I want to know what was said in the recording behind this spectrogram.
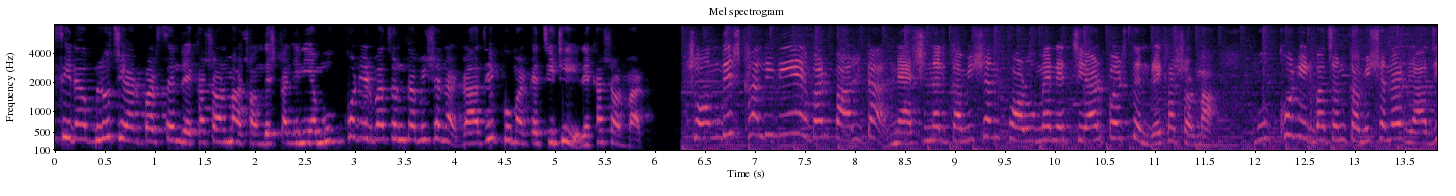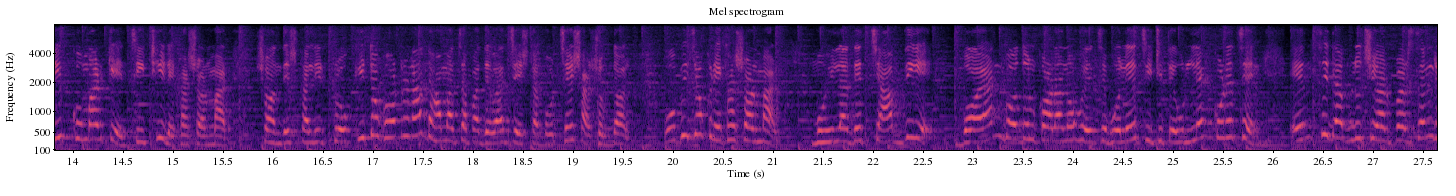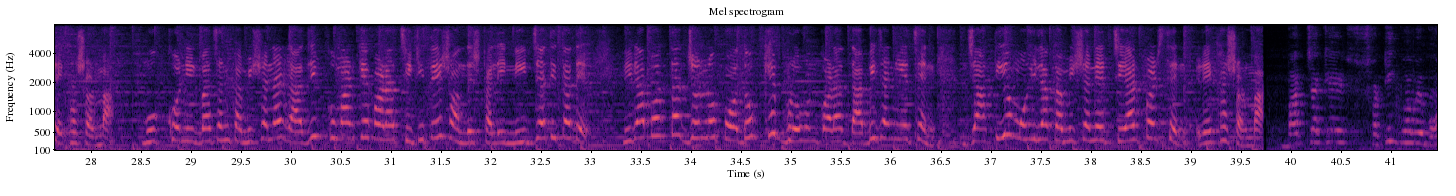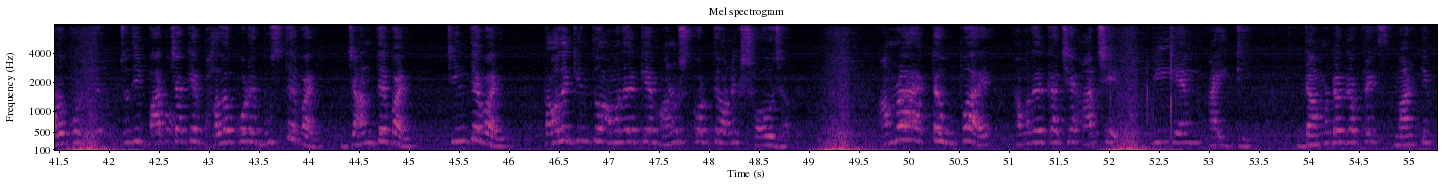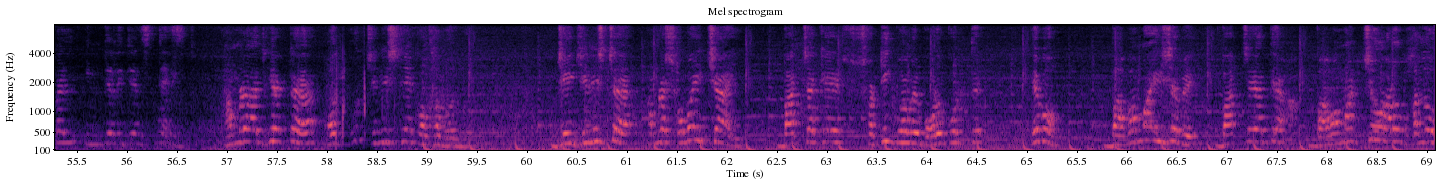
NCW chairperson Rekha Sharma, Sandeshkhali নিয়ে মুখ্য নির্বাচন কমিশনার রাজীব কুমারকে চিঠি, রেখা শর্মার। সন্দেশখালী নিয়ে এবার পাল্টা ন্যাশনাল কমিশন ফর উমেনের চেয়ারপারসন রেখা শর্মা। মুখ্য নির্বাচন কমিশনার রাজীব কুমারকে চিঠি, রেখা শর্মার। সন্দেশখালীর প্রকৃত ঘটনা ধামাচাপা দেওয়ার চেষ্টা করছে শাসক দল। অভিযোগ রেখা শর্মার। মহিলাদের চাপ দিয়ে বয়ান বদল করানো হয়েছে বলে চিঠিতে উল্লেখ করেছেন এনসিডাব্লিউ চেয়ারপারসন রেখা শর্মা। মুখ্য নির্বাচন কমিশনার রাজীব কুমারকে করা চিঠিতে সন্দেশখালীর নির্যাতিতাদের নিরাপত্তার জন্য পদক্ষেপ গ্রহণ করার দাবি জানিয়েছেন জাতীয় মহিলা কমিশনের চেয়ারপারসন রেখা শর্মা। বাচ্চাকে সঠিকভাবে বড় করতে, যদি বাচ্চাকে ভালো করে বুঝতে পারি, জানতে পারি, চিনতে পারি, তাহলে কিন্তু আমাদেরকে মানুষ করতে অনেক সহজ হবে। আমরা একটা উপায় আমাদের কাছে আছে PMIT dermatographics multiple intelligence test আমরা আজকে একটা অদ্ভুত জিনিস নিয়ে কথা বলব। যেই জিনিসটা আমরা সবাই চাই বাচ্চাকে সঠিকভাবে বড় করতে এবং বাবা মা হিসেবে বাচ্চা যাতে বাবা মার চেয়েও আরও ভালো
